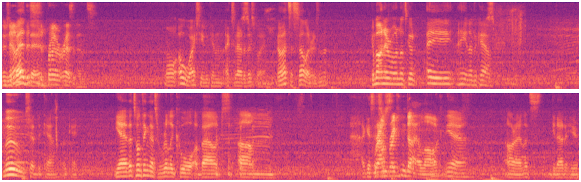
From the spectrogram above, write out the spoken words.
There's no, a bed this is a private residence. Well, oh, I see. We can exit out of this way. No, that's a cellar, isn't it? Come on, everyone, let's go. Hey, hey, another cow. Moo, said the cow. Okay. Yeah, that's one thing that's really cool about. Um, I guess Groundbreaking dialogue. yeah. All right, let's get out of here.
